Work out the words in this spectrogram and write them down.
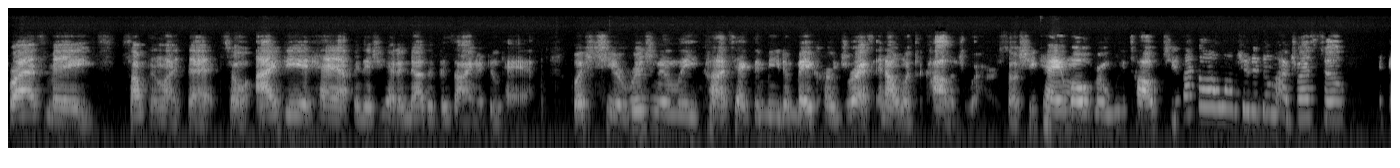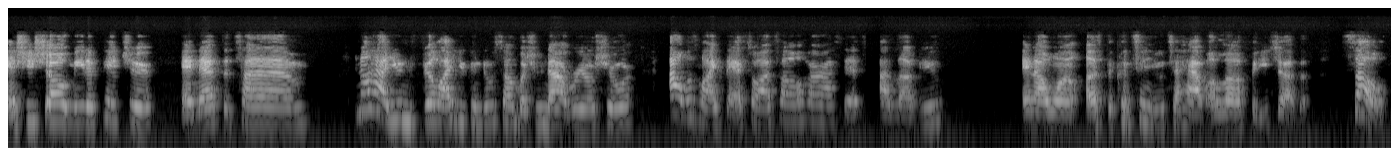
bridesmaids, something like that. So I did half, and then she had another designer do half. But she originally contacted me to make her dress, and I went to college with her. So she came over and we talked. She's like, "Oh, I want you to do my dress too," and she showed me the picture. And at the time, you know how you feel like you can do something, but you're not real sure. I was like that. So I told her, I said, "I love you, and I want us to continue to have a love for each other." So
